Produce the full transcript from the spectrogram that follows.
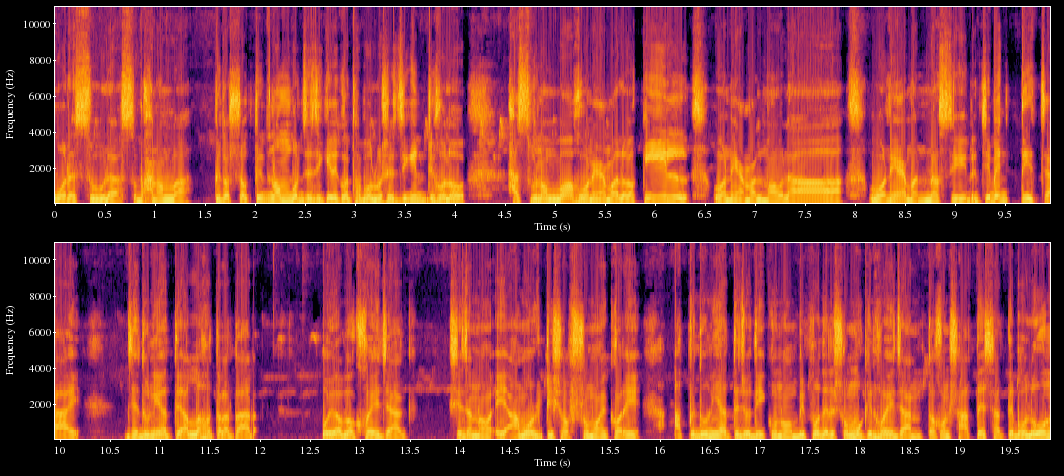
ওয়া রাসূলা, সুবহানাল্লাহ। দর্শক, তৃতীয় নম্বর যে জিকিরের কথা বলব, সেই জিকিরটি হলো, হাসবুনাল্লাহ ওয়া নি'মাল ওয়াকিল ওয়া নি'মাল মাওলা ওয়া নি'মান নাসির। যে ব্যক্তি চায় যে দুনিয়াতে আল্লাহ তালা তার অভিভাবক হয়ে যাক, সে যেন এই আমলটি সব সময় করে। আপনি দুনিয়াতে যদি কোনো বিপদের সম্মুখীন হয়ে যান, তখন সাথে সাথে বলুন,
